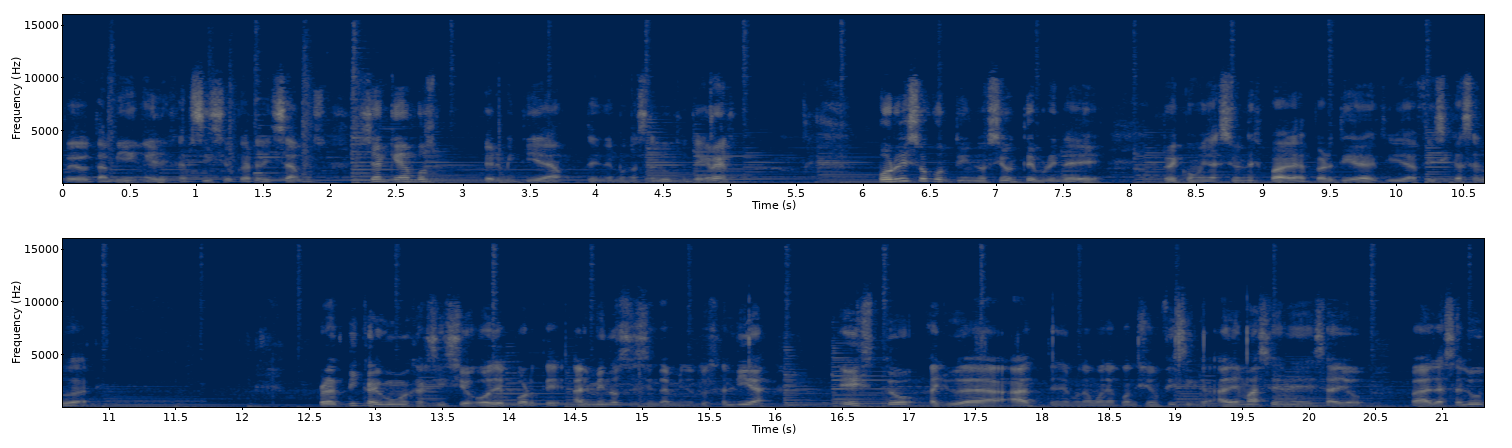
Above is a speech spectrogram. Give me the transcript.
pero también el ejercicio que realizamos, ya que ambos permitirán tener una salud integral. Por eso a continuación te brindaré recomendaciones para la pérdida de actividad física saludable. Practica algún ejercicio o deporte, al menos 60 minutos al día. Esto ayudará a tener una buena condición física. Además es necesario para la salud,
